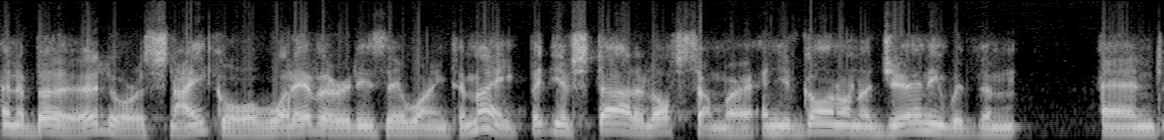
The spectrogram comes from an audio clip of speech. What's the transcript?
and a bird or a snake or whatever it is they're wanting to make, but you've started off somewhere and you've gone on a journey with them and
